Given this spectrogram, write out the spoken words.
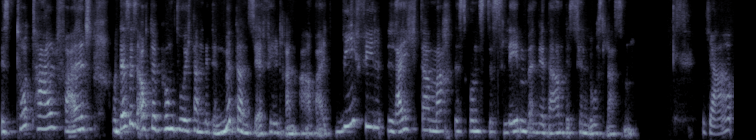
ist total falsch. Und das ist auch der Punkt, wo ich dann mit den Müttern sehr viel dran arbeite. Wie viel leichter macht es uns das Leben, wenn wir da ein bisschen loslassen? Ja,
